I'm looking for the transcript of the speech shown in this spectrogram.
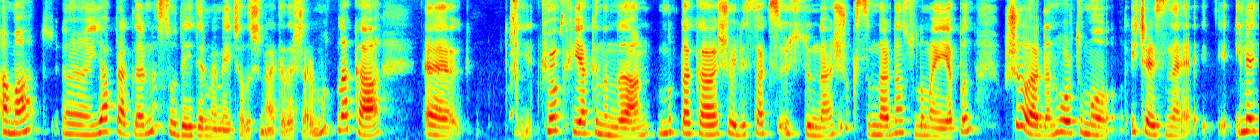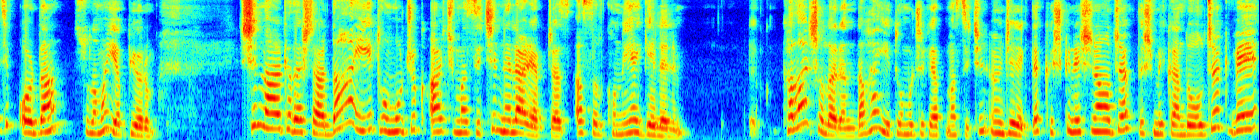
Ama e, yapraklarını su değdirmemeye çalışın arkadaşlar. Mutlaka e, kök yakınından mutlaka şöyle saksı üstünden şu kısımlardan sulamayı yapın. Şuralardan hortumu içerisine iletip oradan sulama yapıyorum. Şimdi arkadaşlar daha iyi tomurcuk açması için neler yapacağız? Asıl konuya gelelim. Kalançoların daha iyi tomurcuk yapması için öncelikle kış güneşini alacak, dış mekanda olacak ve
